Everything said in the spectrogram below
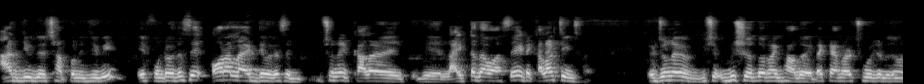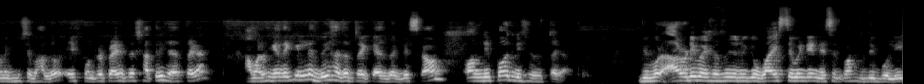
আট জিবি দুশো ছাপ্পান্ন জিবি। এই ফোনটা হইতেছে অরা লাইট দিয়ে হইতেছে। পিছনে কালার যে লাইটটা দেওয়া আছে এটা কালার চেঞ্জ হয়। এর জন্য বিশেষত অনেক ভালো। এটা ক্যামেরা ছবির জন্য অনেক বেশি ভালো। এই ফোনটার প্রাইস হচ্ছে সাতত্রিশ হাজার টাকা। আমার এখান থেকে কিনলে দুই হাজার টাকা ক্যাশব্যাক ডিসকাউন্ট অনলি পঁয়ত্রিশ হাজার টাকা। ভিভোর আরও ডিভাইস আছে যেমন কি ওয়াই সেভেন্টিন এস এর কথা যদি বলি,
